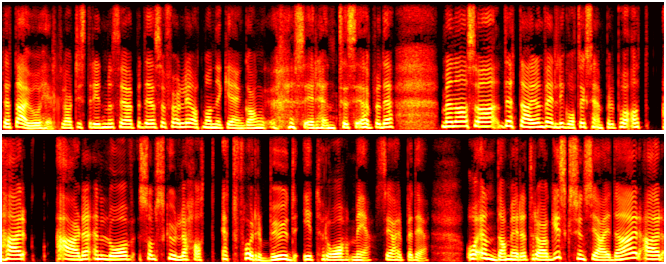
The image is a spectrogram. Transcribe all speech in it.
Dette er jo helt klart i strid med CRPD, selvfølgelig, at man ikke engang ser hen til CRPD. Men altså, dette er en veldig godt eksempel på at her er det en lov som skulle hatt et forbud i tråd med CRPD. Og enda mer tragisk, syns jeg det er, er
